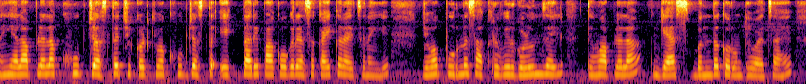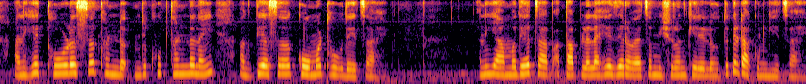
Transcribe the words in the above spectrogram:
आणि याला आपल्याला खूप जास्त चिकट किंवा खूप जास्त एकतारी पाक वगैरे असं काही करायचं नाही आहे जेव्हा पूर्ण साखर विरघळून जाईल तेव्हा आपल्याला गॅस बंद करून ठेवायचा आहे. आणि हे थोडंसं थंड म्हणजे खूप थंड नाही अगदी असं कोमट होऊ द्यायचं आहे. आणि यामध्येच आता आपल्याला हे जे रव्याचं मिश्रण केलेलं होतं ते टाकून घ्यायचं आहे.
